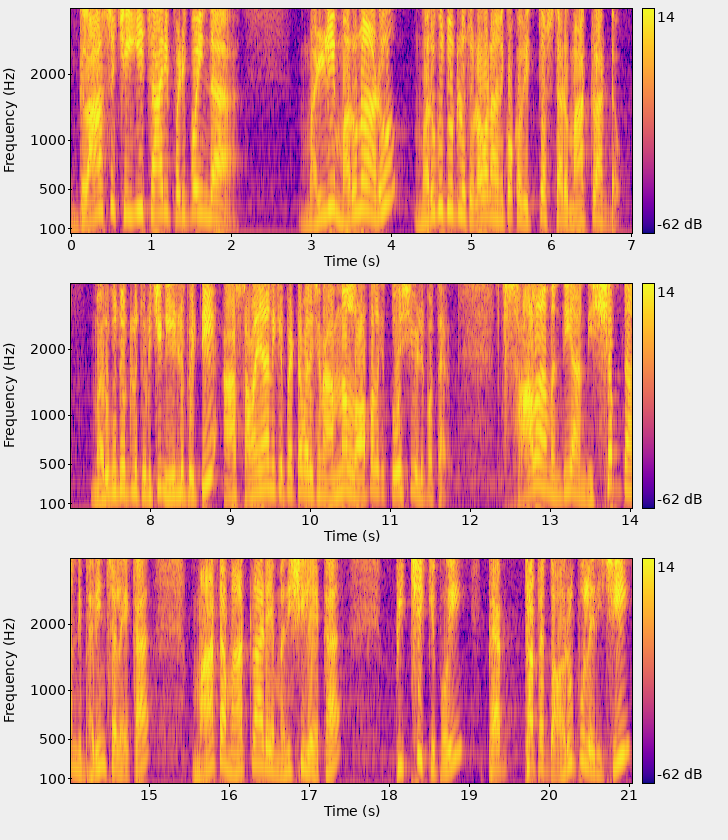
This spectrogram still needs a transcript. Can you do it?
గ్లాసు చెయ్యి చారి పడిపోయిందా? మళ్ళీ మరునాడు మరుగుదొడ్లు తుడవడానికి ఒక వ్యక్తి వస్తాడు మాట్లాడడం. మరుగుదొడ్లు తుడిచి నీళ్ళు పెట్టి ఆ సమయానికి పెట్టవలసిన అన్నం లోపలికి తోసి వెళ్ళిపోతారు. చాలామంది ఆ నిశ్శబ్దాన్ని భరించలేక మాట మాట్లాడే మనిషి లేక పిచ్చెక్కిపోయి పెద్ద పెద్ద అరుపులరిచి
